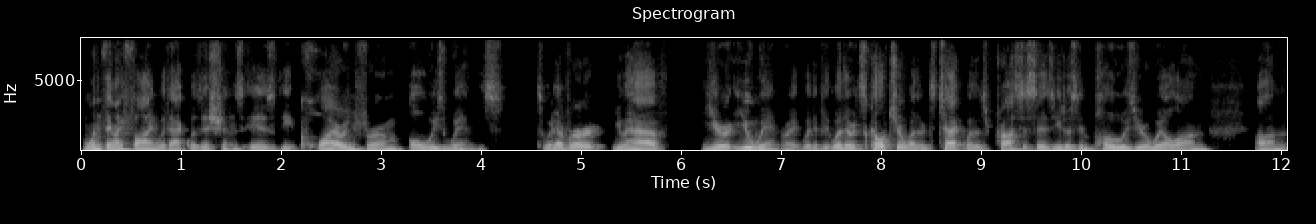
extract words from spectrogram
One thing I find with acquisitions is the acquiring firm always wins. So whatever you have, you you win, right? Whether it's culture, whether it's tech, whether it's processes, you just impose your will on on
